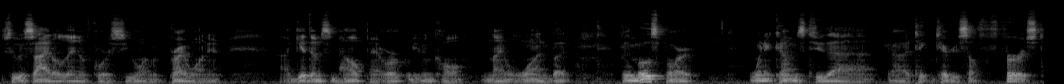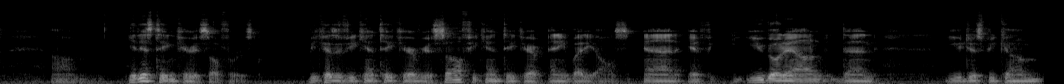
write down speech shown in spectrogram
suicidal, then of course you want probably want to uh, give them some help or even call 911. But for the most part, when it comes to that uh, taking care of yourself first, um, it is taking care of yourself first. Because if you can't take care of yourself, you can't take care of anybody else. And if you go down, then you just become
